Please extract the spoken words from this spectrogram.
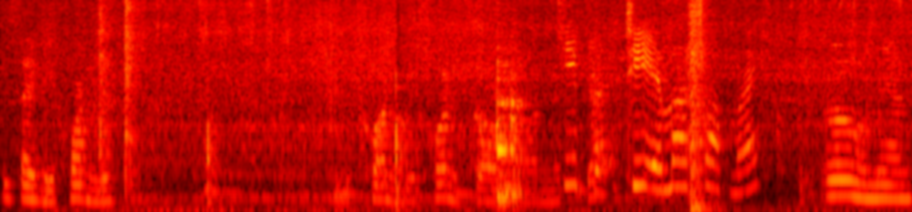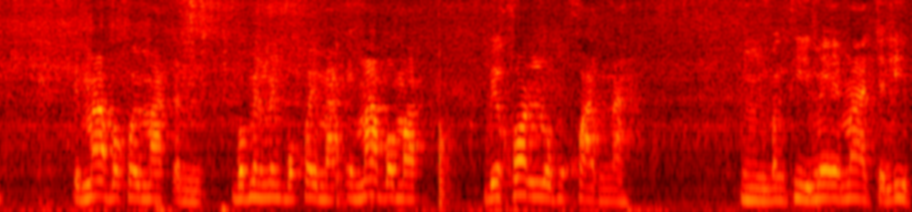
สิใส่เบคอนเลยเบคอนเบคอนก่อนนะที่จ๊ะที่เอมมาชอบไหมเออแมนเอ็มมาบ่ค่อยมักกันบ่แม่นแม่นบ่ค่อยมักเอ็มมาบ่มักเบคอนลมควันน่ะ อืมบางทีแม่เอ็มมาจะรีบ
